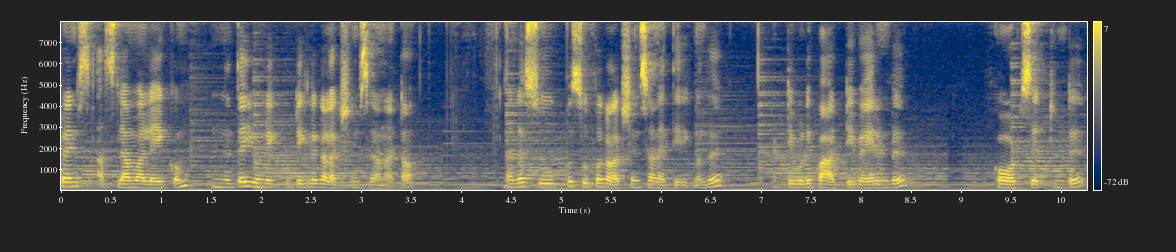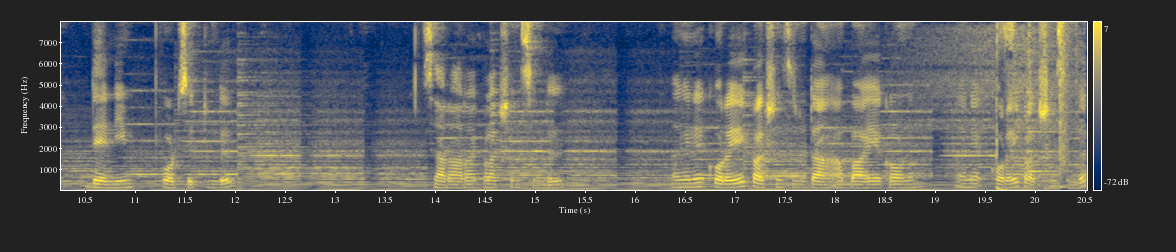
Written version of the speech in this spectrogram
ഫ്രണ്ട്സ് അസ്സാം വലൈക്കും ഇന്നത്തെ യൂണിക് കുട്ടികളുടെ കളക്ഷൻസ് ആണ് കേട്ടോ. നല്ല സൂപ്പ് സൂപ്പ് കളക്ഷൻസ് ആണ് എത്തിയിരിക്കുന്നത്. അടിപൊളി പാർട്ടി വെയർ ഉണ്ട്. കോട്ട് സെറ്റ് ഉണ്ട്. ഡെനിം കോട്ട് സെറ്റ് ഉണ്ട്. സറാറ കളക്ഷൻസ് ഉണ്ട്. അങ്ങനെ കുറേ കളക്ഷൻസ് ഉണ്ട് കേട്ടോ. അബായ ഗൗണും അങ്ങനെ കുറേ കളക്ഷൻസ് ഉണ്ട്.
